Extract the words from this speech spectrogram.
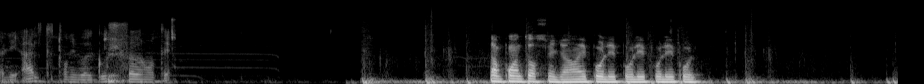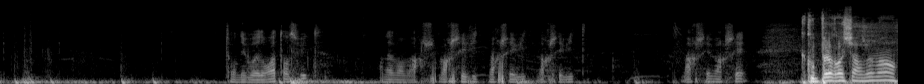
Allez, halte, tournez-vous à gauche, feu à volonté. C'est un point torse, les gars, hein. épaule, épaule, épaule, épaule. Tournez-vous à droite ensuite. En avant, marche. Marchez vite, marchez vite, marchez vite. Marchez, marchez. Coupe le rechargement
